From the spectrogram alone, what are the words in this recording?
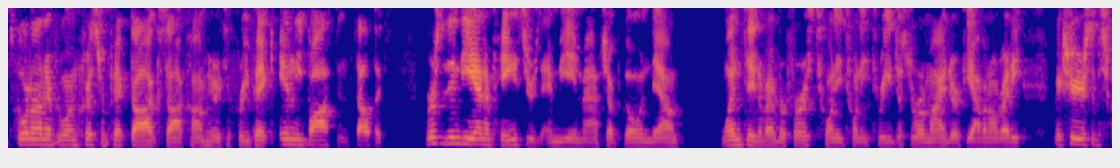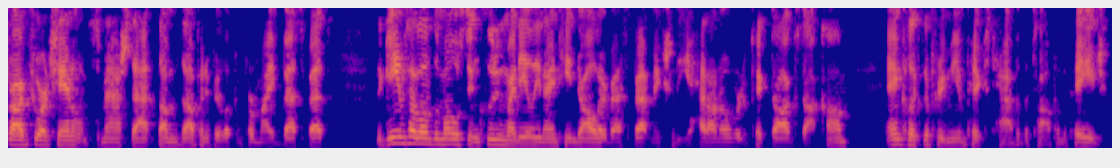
What's going on, everyone? Chris from PickDawgz.com here with your free pick in the Boston Celtics versus Indiana Pacers NBA matchup going down Wednesday, November 1st, 2023. Just a reminder, if you haven't already, make sure you're subscribed to our channel and smash that thumbs up. And if you're looking for my best bets, the games I love the most, including my daily $19 best bet, make sure that you head on over to PickDawgz.com and click the Premium Picks tab at the top of the page.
